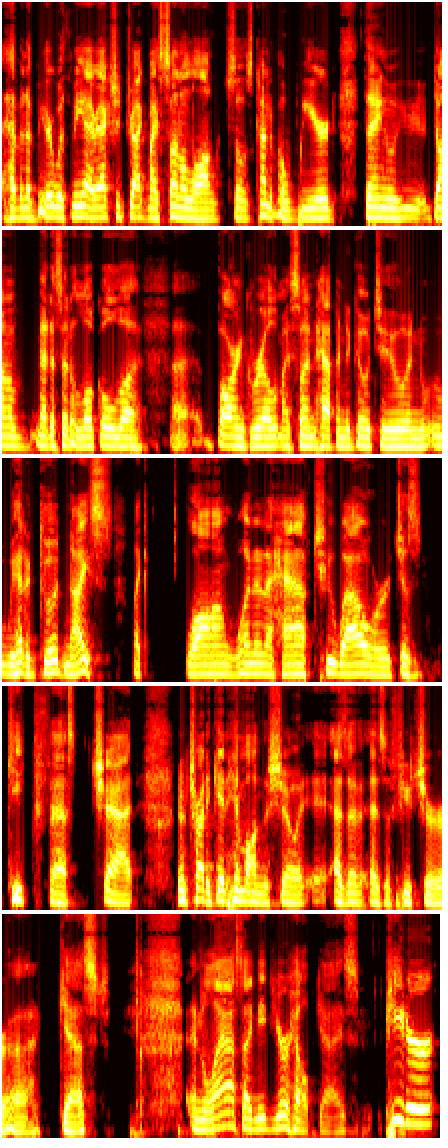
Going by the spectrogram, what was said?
having a beer with me. I actually dragged my son along, so it's kind of a weird thing. Donald met us at a local uh, uh, bar and grill that my son happened to go to, and we had a good, nice, like long one and a half, two hour just geek fest chat. I'm going to try to get him on the show as a as a future uh, guest. And last, I need your help, guys. Peter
